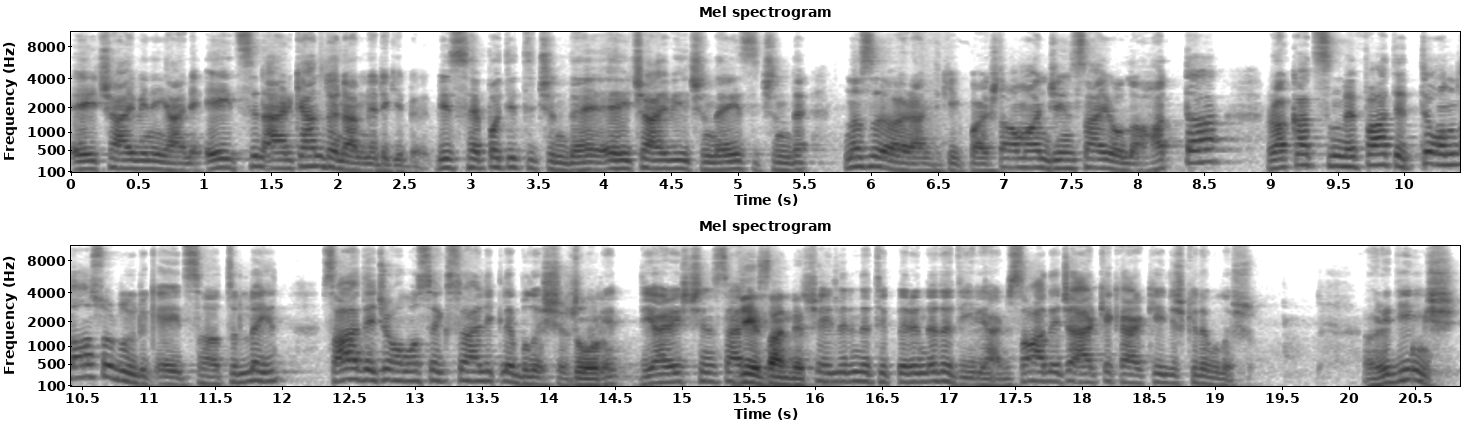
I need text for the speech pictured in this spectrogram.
HIV'nin yani AIDS'in erken dönemleri gibi. Biz hepatit içinde, HIV içinde, AIDS içinde nasıl öğrendik ilk başta? Aman cinsel yolla. Hatta Rakatsın vefat etti. Ondan sonra duyduk AIDS'i hatırlayın. Sadece homoseksüellikle bulaşır. Doğru. Yani diğer eşcinsel şeylerin de tiplerinde de değil yani. Sadece erkek erkeğe ilişkide bulaşır. Öyle değilmiş.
